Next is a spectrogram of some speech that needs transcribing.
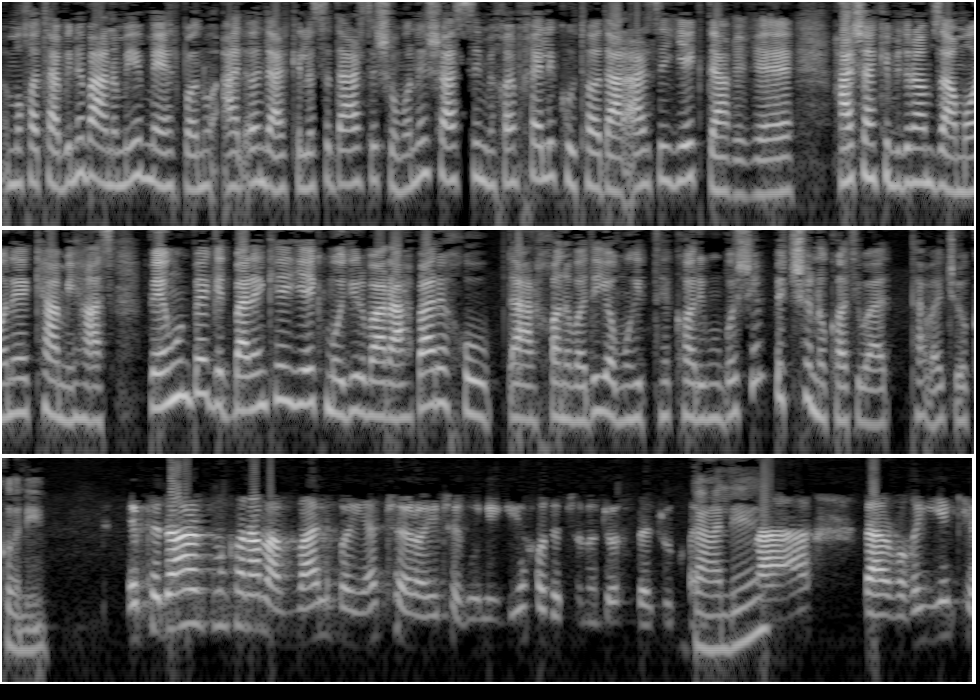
مخاطبین برنامه مهربانو الان در کلاس درس شما نشستیم. می‌خوایم خیلی کوتاه در عرض یک دقیقه هرچند که می‌دونم زمان کمی هست بهمون بگید برای اینکه یک مدیر و رهبر خوب در خانواده یا محیط کاریمون باشیم به چه نکاتی باید توجه کنیم؟ ابتدا ارز می‌کنم اول باید چرای چگونگی خودتون رو جستجو کنید. بله. و در واقع یک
